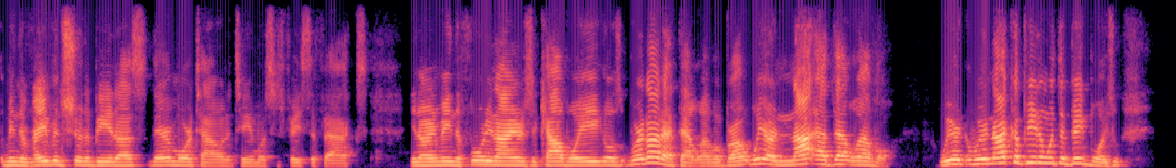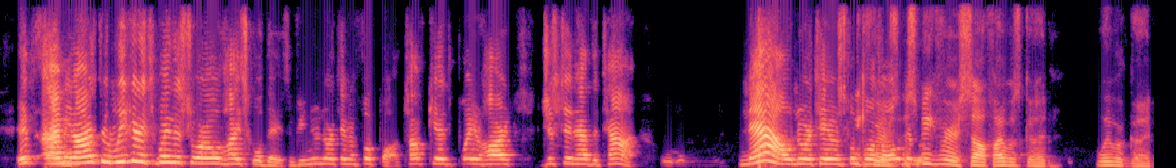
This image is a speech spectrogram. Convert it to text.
I mean, the Ravens should have beat us. They're a more talented team. Let's just face the facts. You know what I mean? The 49ers, the Cowboy Eagles. We're not at that level, bro. We are not at that level. We're we're not competing with the big boys. It's, I mean, honestly, we could explain this to our old high school days. If you knew North Haven football, tough kids played hard, just didn't have the talent. Now North Haven Speak football for, your- speak for yourself. I was good. We were good.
